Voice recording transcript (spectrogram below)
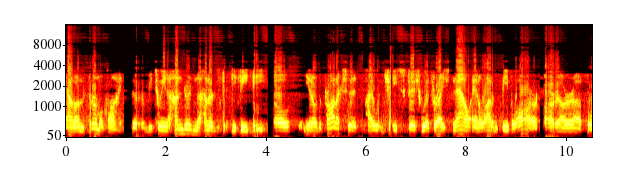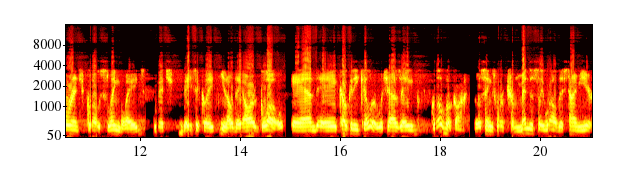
down on the thermocline. They're between 100 and 150 feet deep. So you know, the products that I would chase fish with right now, and a lot of the people are, are, uh, four inch glow sling blades, which basically, you know, they are glow, and a kokanee killer, which has a glow hook on it. Those things work tremendously well this time of year.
